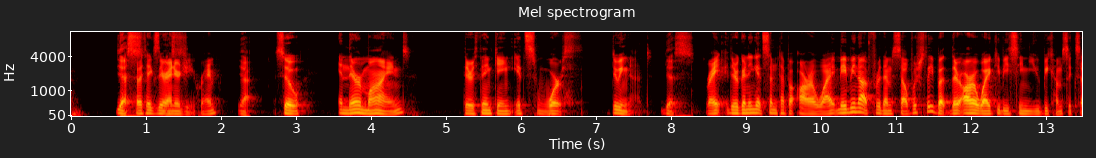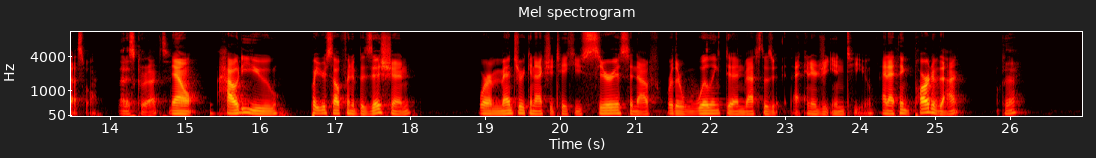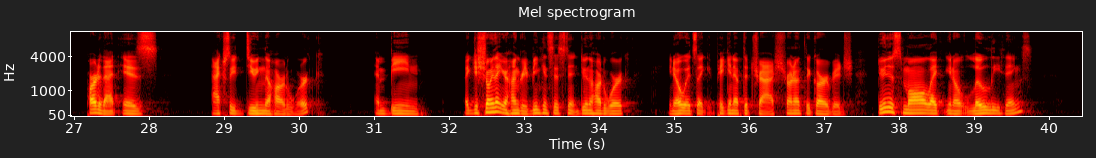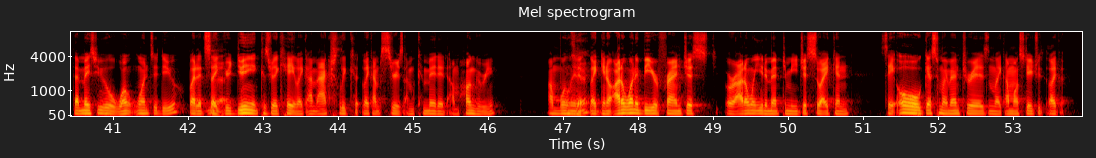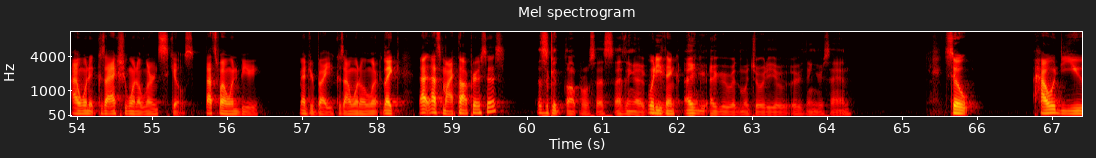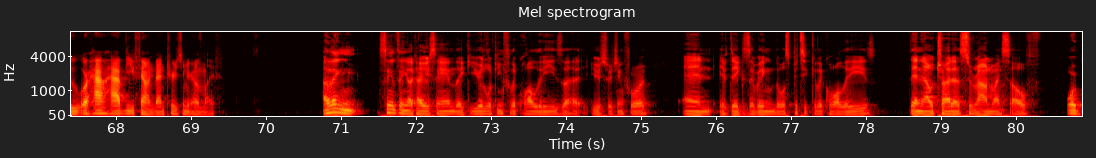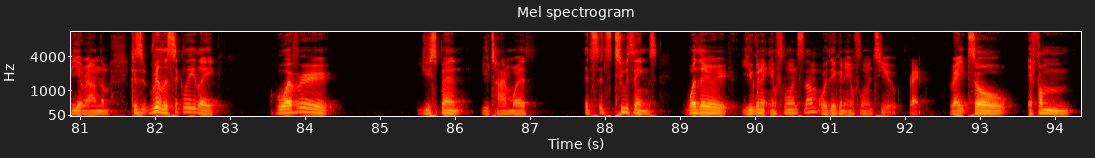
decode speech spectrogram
Yes. So that takes their yes. energy, right? Yeah. So in their mind, they're thinking it's worth doing that Yes. right? They're going to get some type of ROI. Maybe not for them selfishly, but their ROI could be seeing you become successful. That is correct. Now, how do you put yourself in a position where a mentor can actually take you serious enough where they're willing to invest those that energy into you? And I think part of that, Okay. part of that is actually doing the hard work and being like just showing that you're hungry, being consistent, doing the hard work. You know, it's like picking up the trash, throwing out the garbage, doing the small, like, you know, lowly things that most people won't want to do. But it's like Yeah. you're doing it because you're like, hey, like, I'm actually, co- like, I'm serious, I'm committed, I'm hungry. I'm willing to, like, you know, I don't want to be your friend just, or I don't want you to mentor me just so I can say, oh, guess who my mentor is? And like, I'm on stage with, like, I want it because I actually want to learn skills. That's why I want to be mentored by you because I want to learn. Like, that, that's my thought process. That's a good thought process. I think I. Agree. What do you think? I agree, I agree with the majority of everything you're saying. So, how would you, or how have you found mentors in your own life? I think same thing like how you're saying like you're looking for the qualities that you're searching for, and if they're exhibiting those particular qualities, then I'll try to surround myself or be around them. Because realistically, like whoever you spend your time with, it's it's two things: whether you're gonna influence them or they're gonna influence you. Right. right? So if I'm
